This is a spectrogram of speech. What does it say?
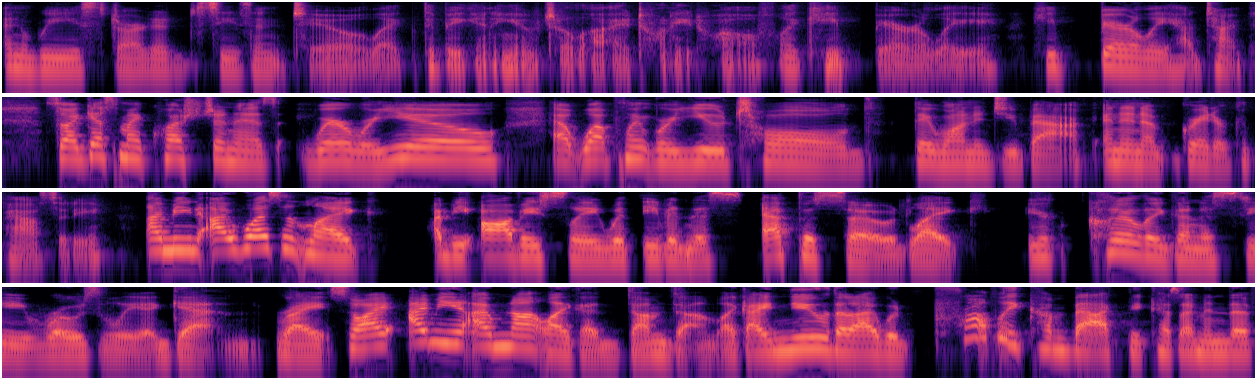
and we started season two like the beginning of July 2012. Like he barely, he barely had time. So I guess my question is where were you? At what point were you told they wanted you back and in a greater capacity? I mean, I wasn't like, I mean, obviously, with even this episode, like, you're clearly going to see Rosalie again, right? So I, I mean, I'm not like a dum dum. Like I knew that I would probably come back because I'm in the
